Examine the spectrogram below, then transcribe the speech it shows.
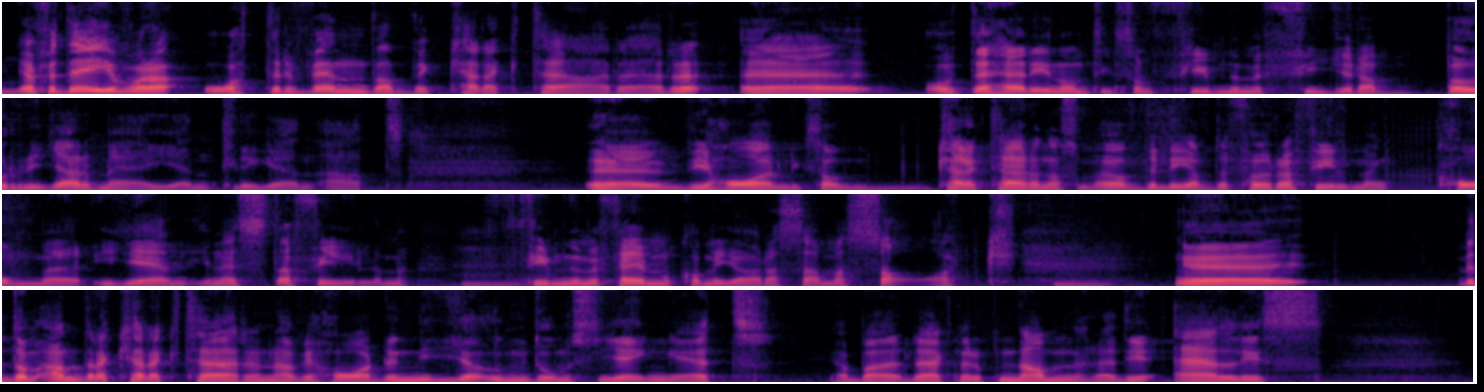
Ja, för det är ju våra återvändande karaktärer. Eh, och det här är ju någonting som film nummer fyra börjar med egentligen. Att vi har liksom karaktärerna som överlevde förra filmen kommer igen i nästa film. Film nummer fem kommer göra samma sak. Eh, men de andra karaktärerna vi har, det nya ungdomsgänget. Jag bara räknar upp namnen här. Det är Alice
